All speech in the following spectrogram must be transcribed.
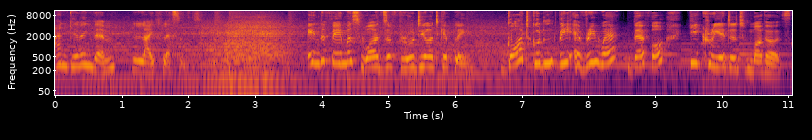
and giving them life lessons. In the famous words of Rudyard Kipling, God couldn't be everywhere, therefore, He created mothers.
